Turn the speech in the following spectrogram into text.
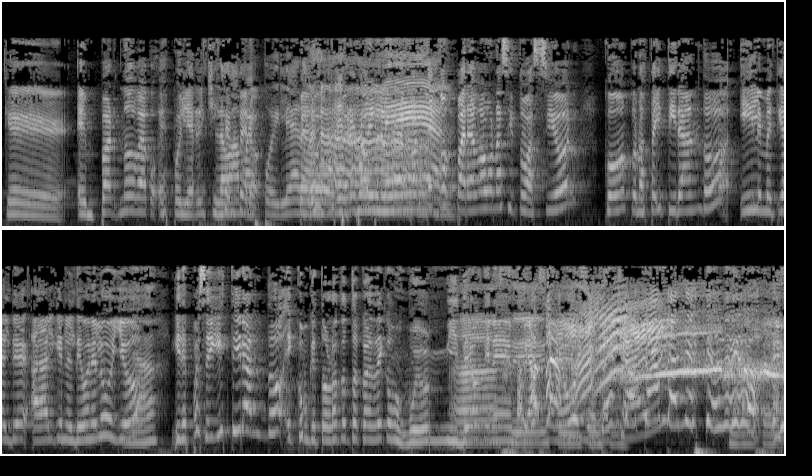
que en parte no voy a spoilear el chiste, a pero, spoilear pero, pero no, pero en parte comparaba una situación con cuando estáis tirando y le metí al de- a alguien el dedo en el hoyo y después seguís tirando y como que todo el rato te acordé como, weón, mi dedo Ah, tiene sí, pedazo de sí. hoyo, ¿cachai? Sí. Y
